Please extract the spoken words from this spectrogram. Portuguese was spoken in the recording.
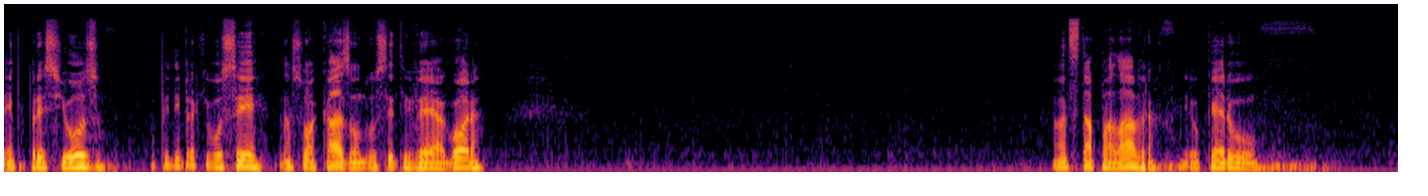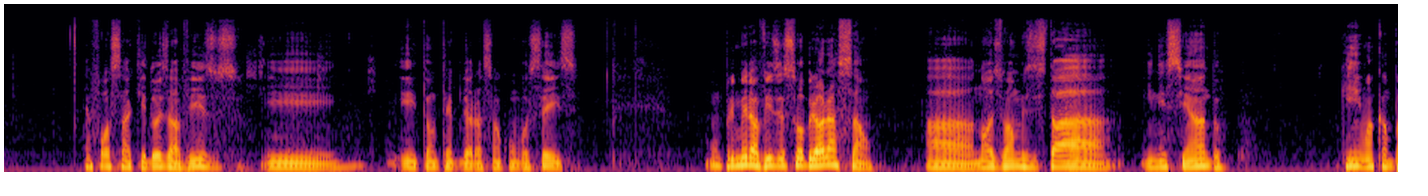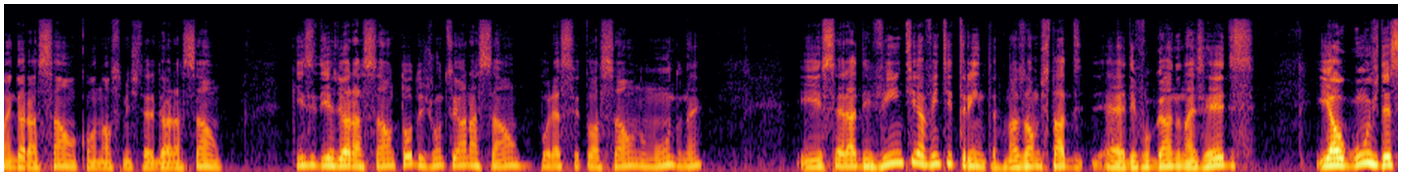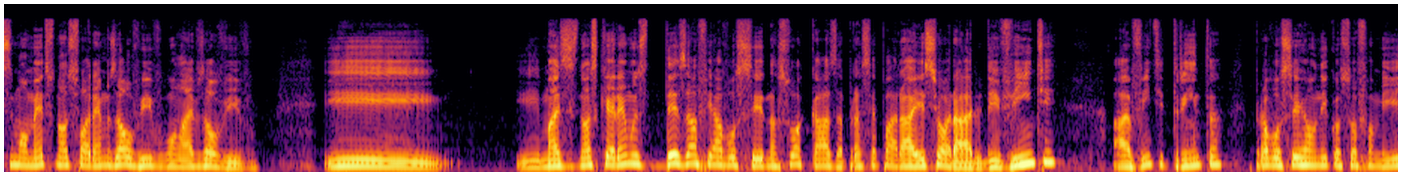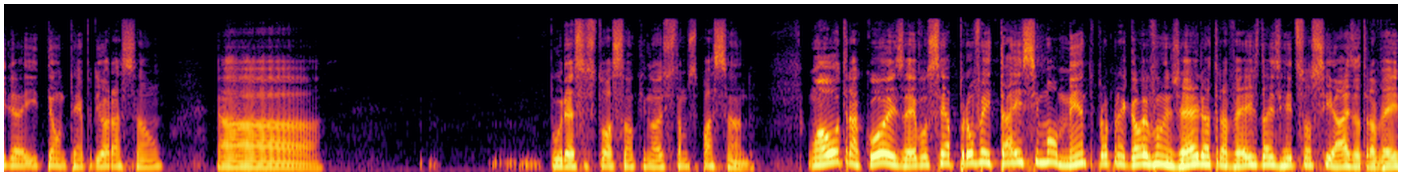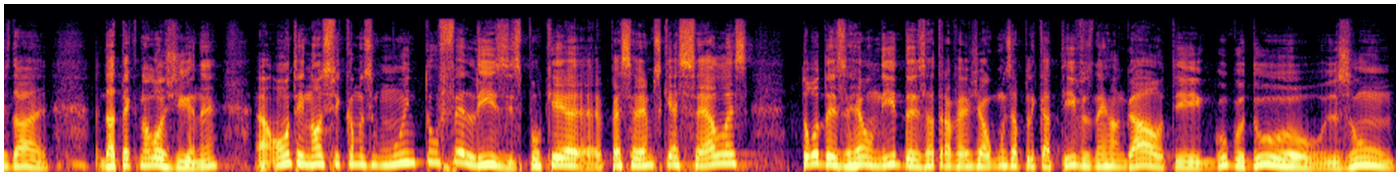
tempo precioso. Vou pedir para que você, na sua casa, onde você estiver agora, antes da palavra, eu quero reforçar aqui dois avisos e, e ter um tempo de oração com vocês. Um primeiro aviso é sobre oração. Ah, nós vamos estar iniciando uma campanha de oração com o nosso Ministério de Oração. 15 dias de oração, todos juntos em oração por essa situação no mundo, né? E será de 20 a 20 e 30. Nós vamos estar é, divulgando nas redes. E alguns desses momentos nós faremos ao vivo, com lives ao vivo. E, e mas nós queremos desafiar você na sua casa para separar esse horário de 20 a 20 e 30 para você reunir com a sua família e ter um tempo de oração ah, por essa situação que nós estamos passando. Uma outra coisa é você aproveitar esse momento para pregar o evangelho através das redes sociais, através da, da tecnologia, né? Ah, ontem nós ficamos muito felizes porque eh, percebemos que as células todas reunidas através de alguns aplicativos, né? Hangout, Google Duo, Zoom,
